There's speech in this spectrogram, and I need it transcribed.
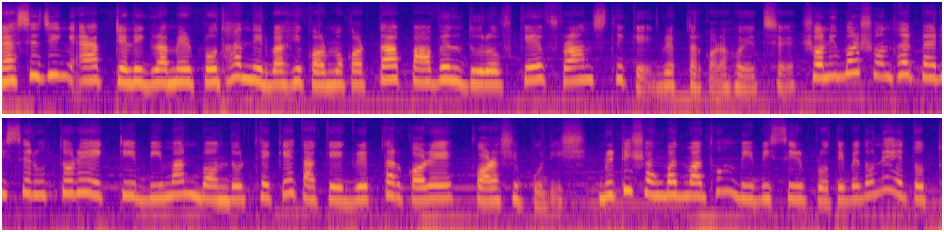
মেসেজিং অ্যাপ টেলিগ্রামের প্রধান নির্বাহী কর্মকর্তা পাভেল দুরোভকে ফ্রান্স থেকে গ্রেপ্তার করা হয়েছে। শনিবার সন্ধ্যায় প্যারিসের উত্তরে একটি বিমানবন্দর থেকে তাকে গ্রেপ্তার করে ফরাসি পুলিশ। ব্রিটিশ সংবাদ মাধ্যম বিবিসির প্রতিবেদনে এ তথ্য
